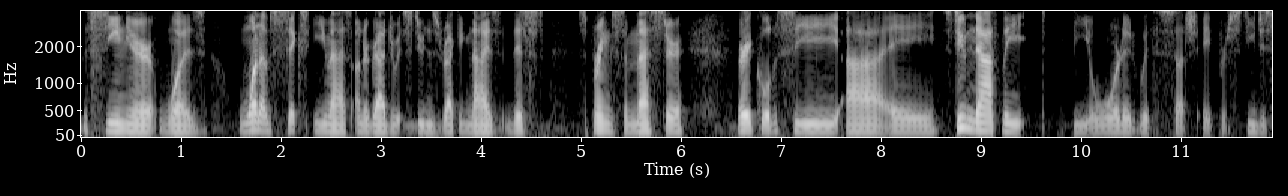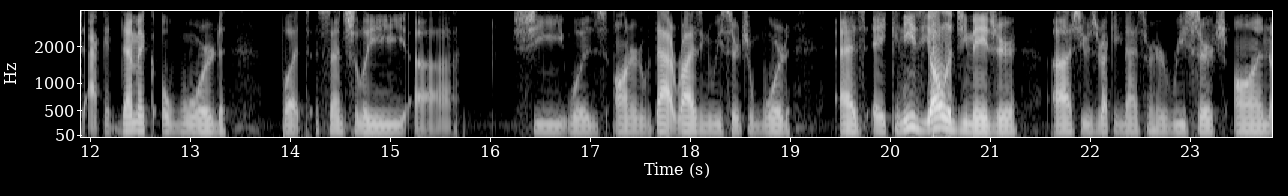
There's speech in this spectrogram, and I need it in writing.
The senior was one of six UMass undergraduate students recognized this spring semester. Very cool to see uh, a student athlete be awarded with such a prestigious academic award, but essentially, uh, she was honored with that Rising Research Award as a kinesiology major. Uh, she was recognized for her research on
